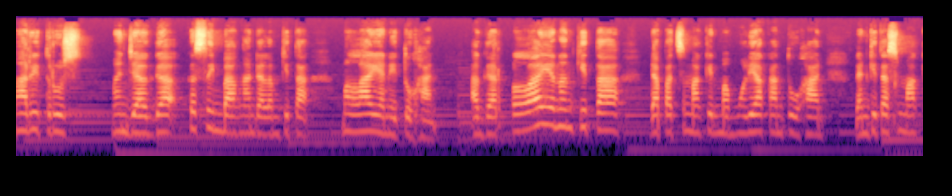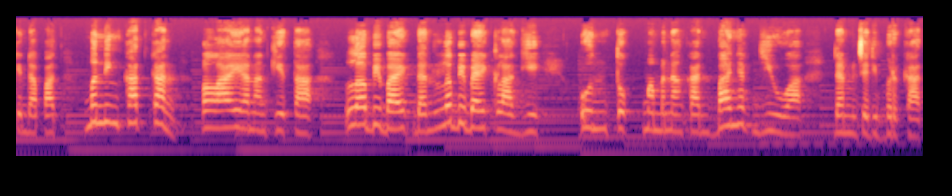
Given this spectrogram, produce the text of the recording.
mari terus menjaga keseimbangan dalam kita melayani Tuhan, agar pelayanan kita dapat semakin memuliakan Tuhan dan kita semakin dapat meningkatkan pelayanan kita lebih baik dan lebih baik lagi untuk memenangkan banyak jiwa dan menjadi berkat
